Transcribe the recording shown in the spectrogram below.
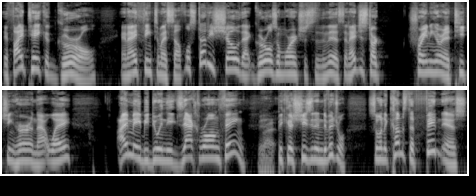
If I take a girl and I think to myself, well, studies show that girls are more interested in this, and I just start training her and teaching her in that way, I may be doing the exact wrong thing because she's an individual. So when it comes to fitness,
